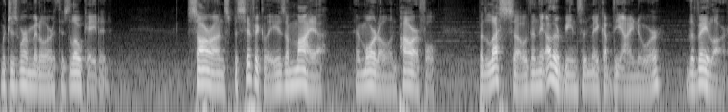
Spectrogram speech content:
which is where Middle-earth is located. Sauron specifically is a Maia, immortal and powerful, but less so than the other beings that make up the Ainur, the Valar.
